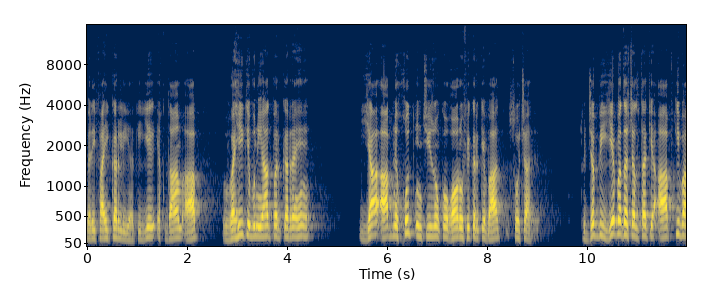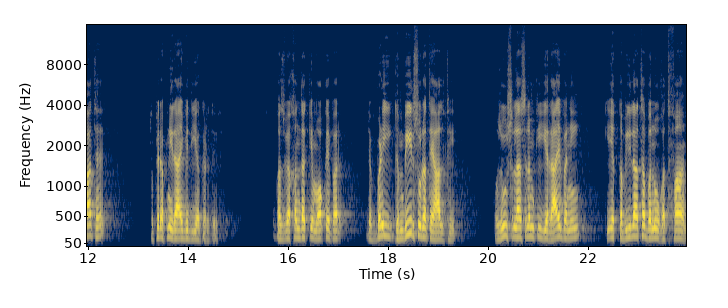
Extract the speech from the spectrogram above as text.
ویریفائی کر لیا کہ یہ اقدام آپ وہی کی بنیاد پر کر رہے ہیں۔ یا آپ نے خود ان چیزوں کو غور و فکر کے بعد سوچا ہے؟ تو جب بھی یہ پتہ چلتا کہ آپ کی بات ہے، تو پھر اپنی رائے بھی دیا کرتے تھے۔ غزب خندق کے موقع پر جب بڑی گمبھیر صورت حال تھی، حضور صلی اللہ علیہ وسلم کی یہ رائے بنی کہ ایک قبیلہ تھا بنو غطفان،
